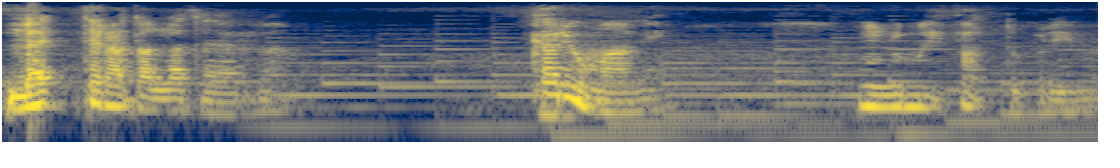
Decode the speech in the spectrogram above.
Lettera dalla Terra Cari umani, non l'ho mai fatto prima,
